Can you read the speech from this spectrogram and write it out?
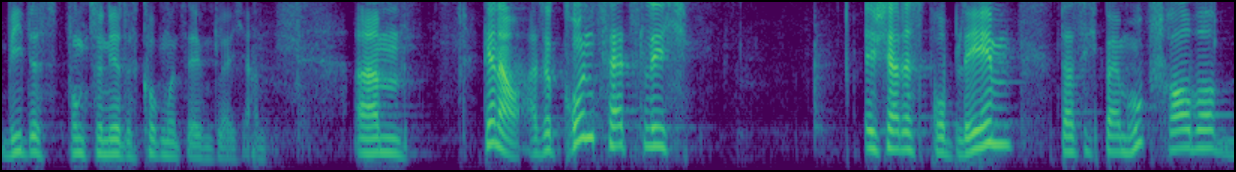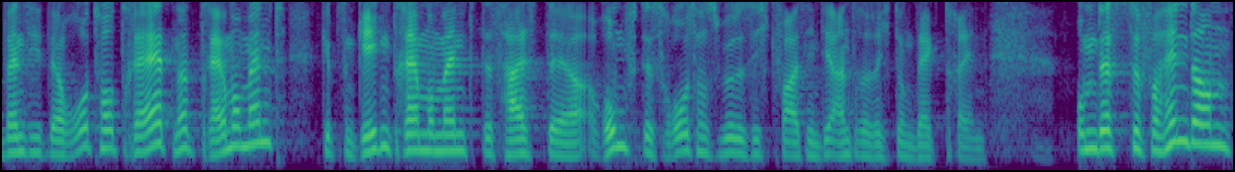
wie das funktioniert. Das gucken wir uns eben gleich an. Ähm, genau, also grundsätzlich ist ja das Problem, dass sich beim Hubschrauber, wenn sich der Rotor dreht, ne, Drehmoment, gibt es ein Gegendrehmoment, das heißt, der Rumpf des Rotors würde sich quasi in die andere Richtung wegdrehen. Um das zu verhindern,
